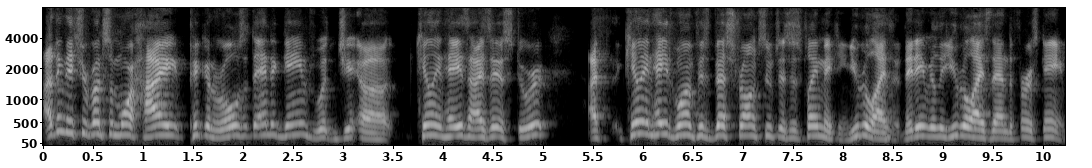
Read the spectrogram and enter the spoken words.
I think they should run some more high pick and rolls at the end of games with uh, Killian Hayes and Isaiah Stewart. I, Killian Hayes, one of his best strong suits is his playmaking. Utilize it. They didn't really utilize that in the first game.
